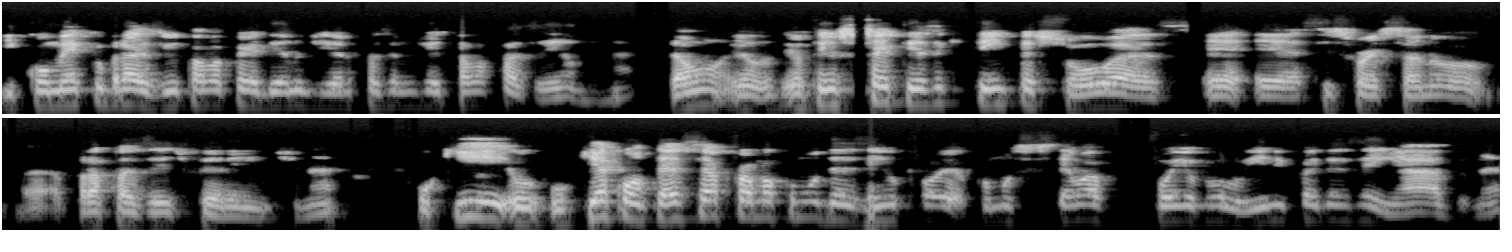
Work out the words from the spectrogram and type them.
e como é que o Brasil estava perdendo dinheiro fazendo o que ele estava fazendo. Né? Então, eu, eu, tenho certeza que tem pessoas é, é, se esforçando ah, para fazer diferente. Né? O que, o, o, que acontece é a forma como o desenho foi, como o sistema foi evoluindo e foi desenhado, né?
